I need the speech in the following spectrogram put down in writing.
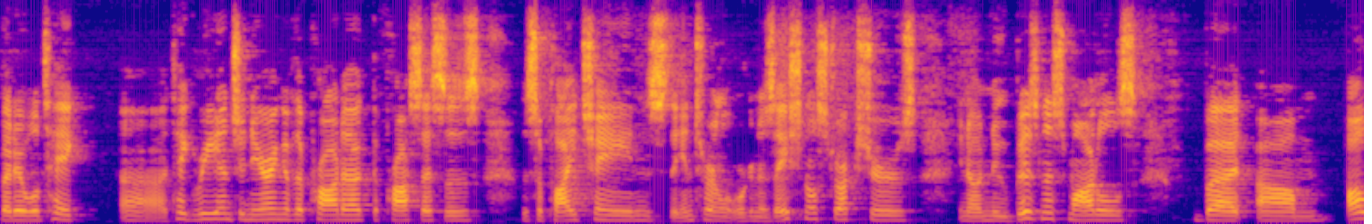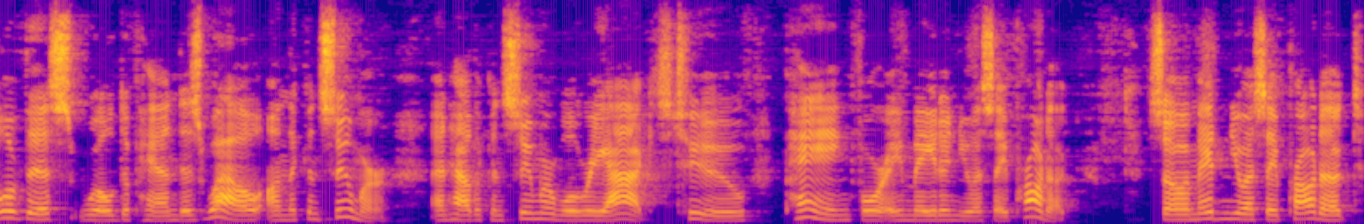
But it will take uh, take re-engineering of the product, the processes, the supply chains, the internal organizational structures, you know, new business models. But um, all of this will depend as well on the consumer and how the consumer will react to paying for a made in USA product. So a made in USA product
